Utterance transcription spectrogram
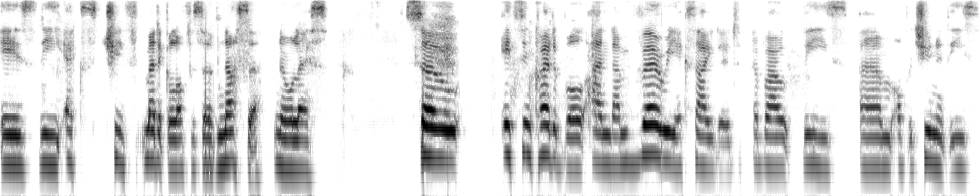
is the ex chief medical officer of NASA, no less. So it's incredible, and I'm very excited about these um, opportunities.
